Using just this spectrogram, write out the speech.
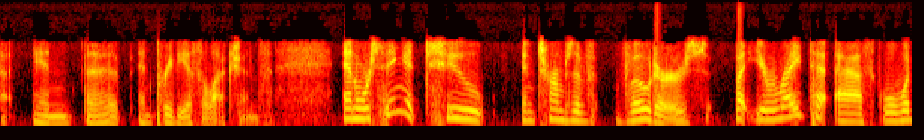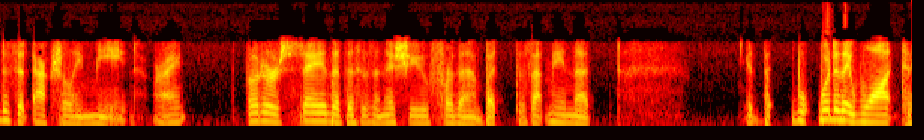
uh, in the in previous elections. And we're seeing it too in terms of voters, but you're right to ask, well, what does it actually mean, right? Voters say that this is an issue for them, but does that mean that what do they want to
